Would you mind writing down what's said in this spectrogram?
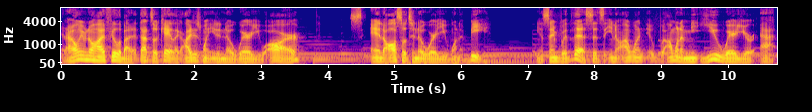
and I don't even know how I feel about it. That's okay. Like, I just want you to know where you are and also to know where you want to be. You know, same with this. It's you know, I want I want to meet you where you're at.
